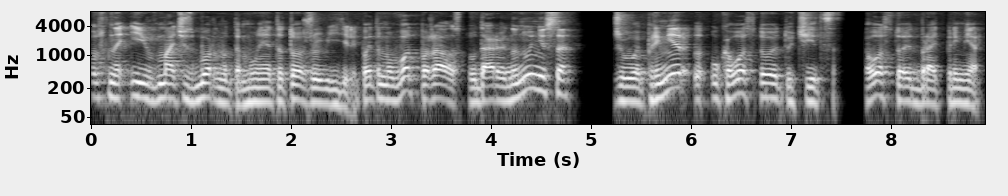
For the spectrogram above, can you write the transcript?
Собственно, и в матче с Борнмутом мы это тоже увидели. Поэтому вот, пожалуйста, у Дарвина Нуниса живой пример, у кого стоит учиться, у кого стоит брать пример.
